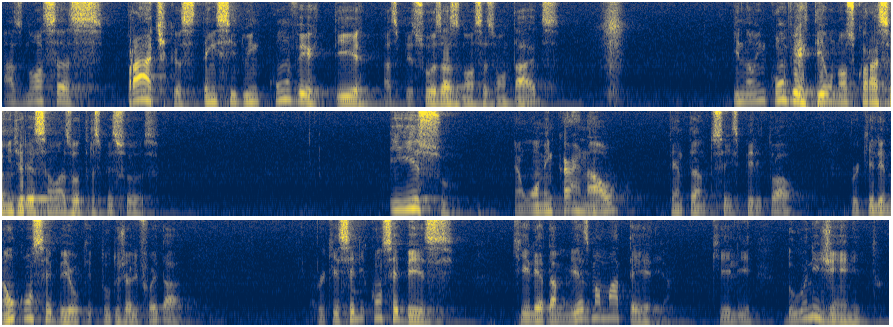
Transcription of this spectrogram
As nossas práticas têm sido em converter as pessoas às nossas vontades e não em converter o nosso coração em direção às outras pessoas. E isso é um homem carnal tentando ser espiritual, porque ele não concebeu que tudo já lhe foi dado. Porque se ele concebesse que ele é da mesma matéria, que ele do unigênito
